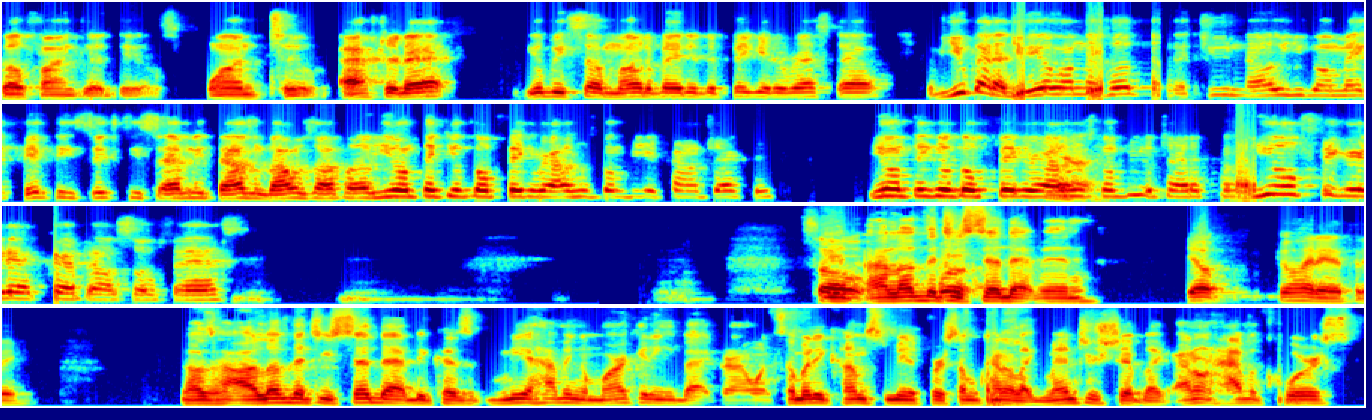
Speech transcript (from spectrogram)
Go find good deals. One, two. After that, You'll be so motivated to figure the rest out. If you got a deal on the hook that you know you're gonna make 50, 60, 70,000 dollars off of, you don't think you'll go figure out who's gonna be your contractor? You don't think you'll go figure out yeah. who's gonna be your title? You'll figure that crap out so fast. So Dude, I love that well, you said that, man. Yep. Go ahead, Anthony. I, was, I love that you said that because me having a marketing background, when somebody comes to me for some kind of like mentorship, like I don't have a course.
